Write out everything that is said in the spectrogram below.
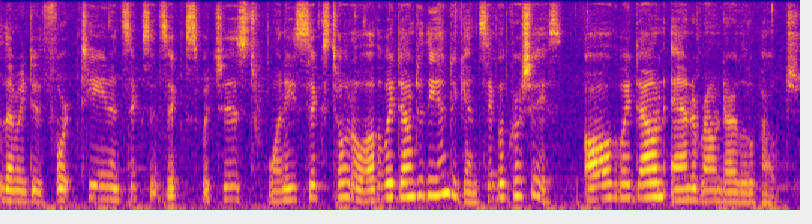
So then we do 14 and 6 and 6, which is 26 total, all the way down to the end again, single crochets, all the way down and around our little pouch.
